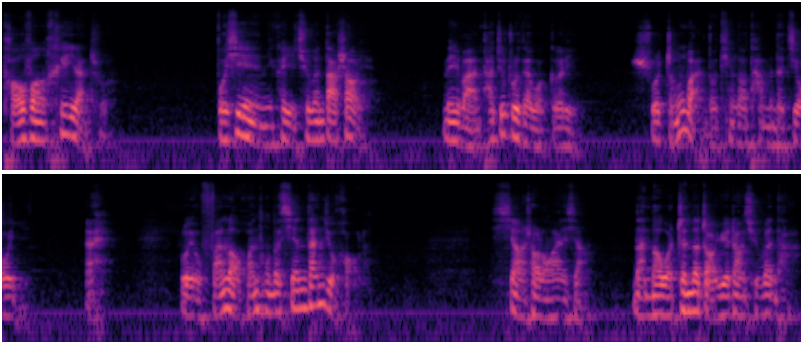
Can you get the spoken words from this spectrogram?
陶芳黑然说：“不信，你可以去问大少爷。那晚他就住在我阁里。”说整晚都听到他们的交易，哎，若有返老还童的仙丹就好了。项少龙暗想：难道我真的找岳丈去问他，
